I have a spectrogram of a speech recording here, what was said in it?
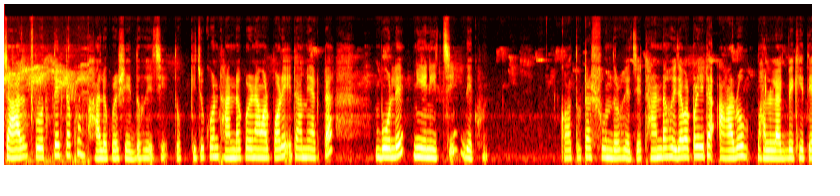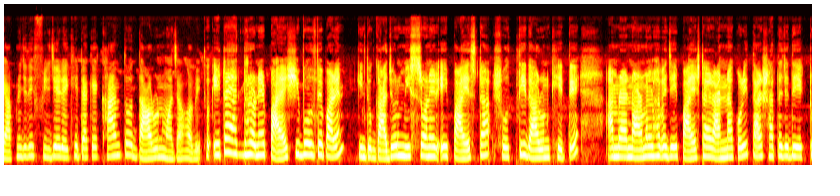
চাল প্রত্যেকটা খুব ভালো করে সেদ্ধ হয়েছে। তো কিছুক্ষণ ঠান্ডা করে নেওয়ার পরে এটা আমি একটা বলে নিয়ে নিচ্ছি। দেখুন। কতটা সুন্দর হয়েছে, ঠান্ডা হয়ে যাওয়ার পরে এটা আরও ভালো লাগবে খেতে। আপনি যদি ফ্রিজে রেখে এটাকে খান তো দারুণ মজা হবে। তো এটা এক ধরনের পায়েসই বলতে পারেন। কিন্তু গাজর মিশ্রণের এই পায়েসটা সত্যি দারুণ খেতে। আমরা নর্মালভাবে যেই পায়েসটা রান্না করি, তার সাথে যদি একটু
